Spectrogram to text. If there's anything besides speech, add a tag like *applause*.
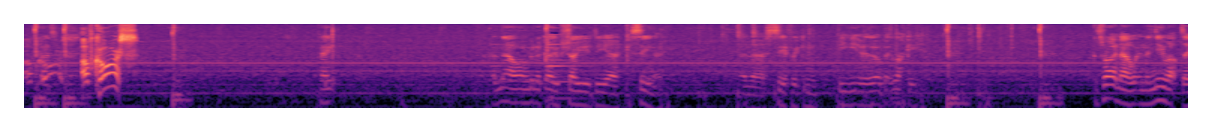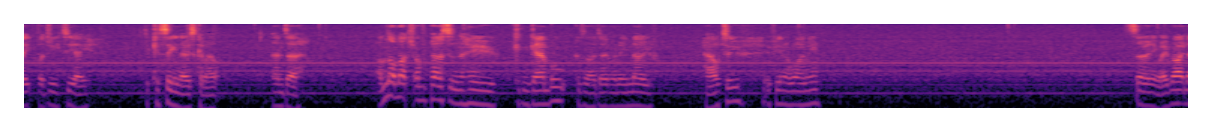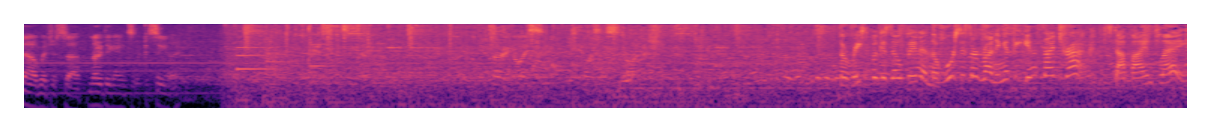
Of course. Of course. Okay. And now I'm going to go show you the uh, casino. And uh, see if we can be a little bit lucky. Because right now, we're in the new update for GTA, the casinos come out. And uh, I'm not much of a person who can gamble, because I don't really know how to, if you know what I mean. So anyway, right now we're just uh, loading into the casino. Very nice. Nice and stylish. The racebook is open and the horses are running at the inside track. Stop by and play.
